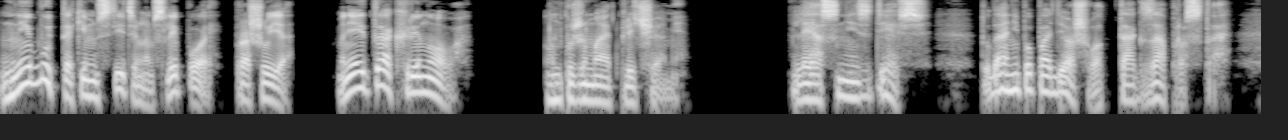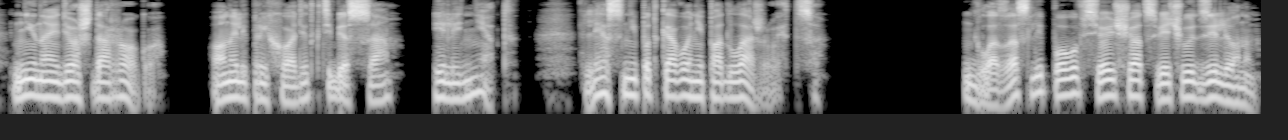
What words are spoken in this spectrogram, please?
Не будь таким мстительным, слепой, прошу я. Мне и так хреново. Он пожимает плечами. Лес не здесь. Туда не попадешь вот так запросто. Не найдешь дорогу. Он или приходит к тебе сам, или нет. Лес ни под кого не подлаживается. Глаза слепого все еще отсвечивают зеленым,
